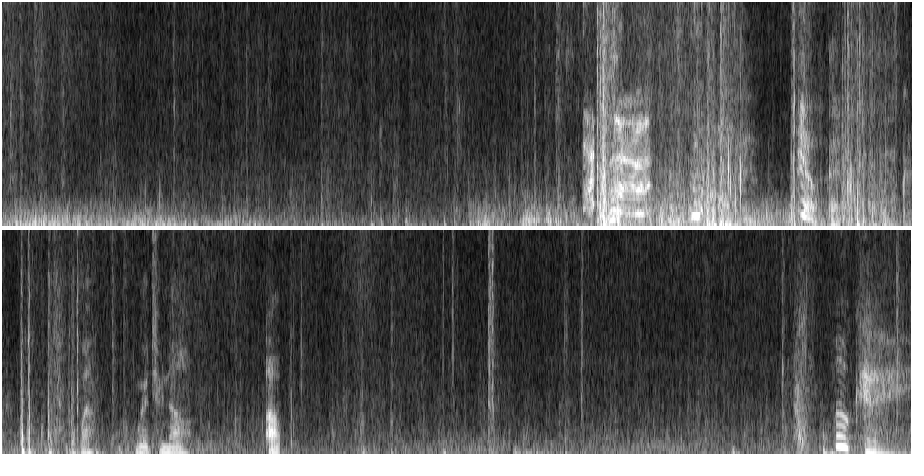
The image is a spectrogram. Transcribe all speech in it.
Adequate work. Well, where to now? Up. Okay.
